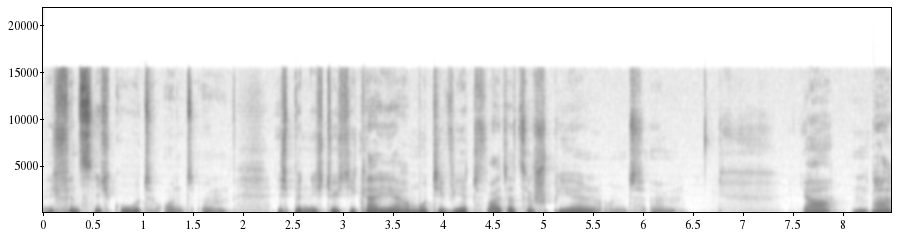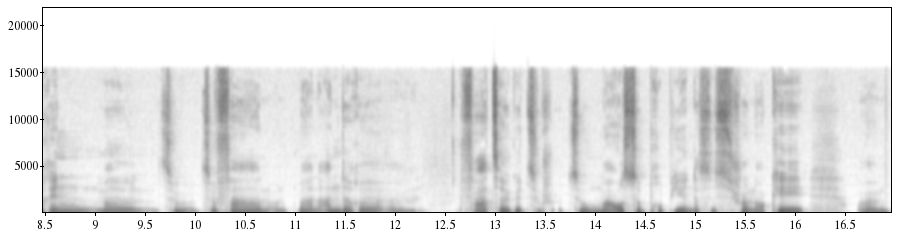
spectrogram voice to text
ich finde es nicht gut und ähm, ich bin nicht durch die Karriere motiviert weiterzuspielen und ähm, ja, ein paar Rennen mal zu, zu fahren und mal andere ähm, Fahrzeuge zu, zu mal auszuprobieren, das ist schon okay. Ähm,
